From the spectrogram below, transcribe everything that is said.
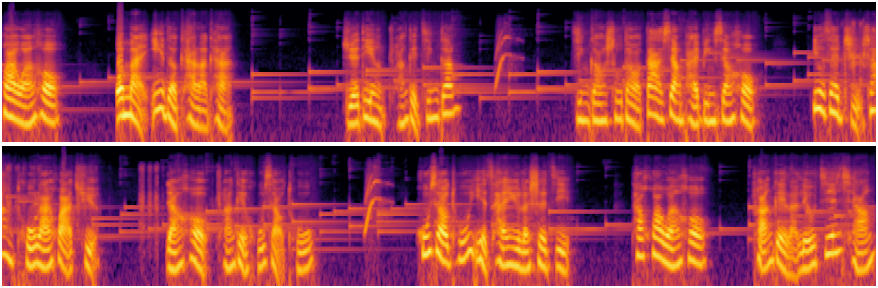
画完后，我满意的看了看，决定传给金刚。金刚收到大象牌冰箱后，又在纸上涂来画去，然后传给胡小图。胡小图也参与了设计，他画完后。传给了刘坚强。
